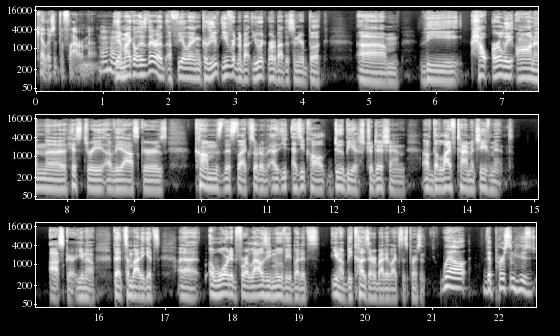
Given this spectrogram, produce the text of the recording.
Killers of the Flower Moon. Mm-hmm. Yeah, Michael, is there a, a feeling because you, you've written about you wrote about this in your book, um, the how early on in the history of the Oscars comes this like sort of as you, as you call dubious tradition of the lifetime achievement Oscar. You know that somebody gets uh, awarded for a lousy movie, but it's you know because everybody likes this person. Well, the person who's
